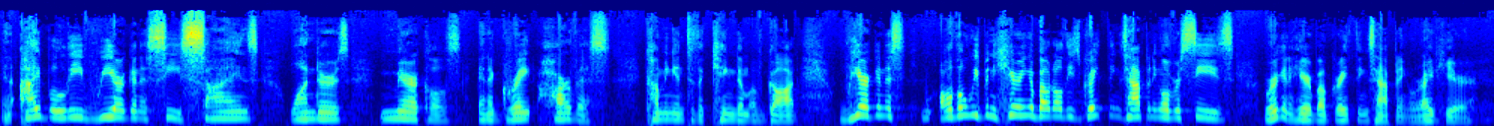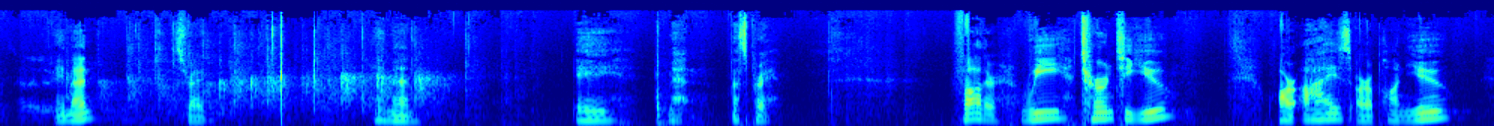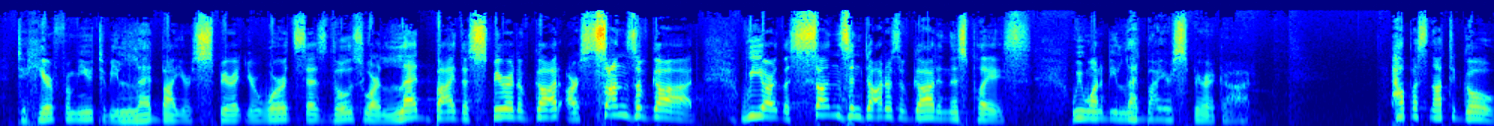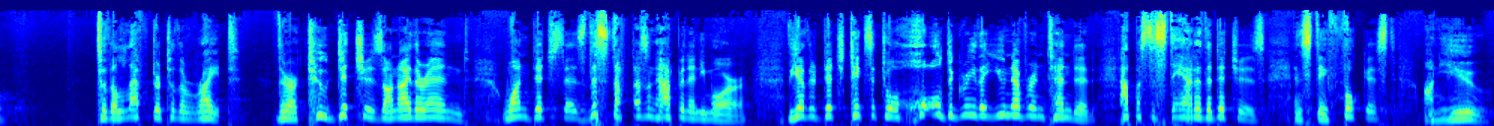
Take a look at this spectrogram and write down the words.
And I believe we are going to see signs, wonders, miracles, and a great harvest coming into the kingdom of God. We are going to, although we've been hearing about all these great things happening overseas, we're going to hear about great things happening right here. Amen? That's right. Amen. Amen. Let's pray. Father, we turn to you. Our eyes are upon you to hear from you, to be led by your Spirit. Your word says those who are led by the Spirit of God are sons of God. We are the sons and daughters of God in this place. We want to be led by your Spirit, God. Help us not to go to the left or to the right, There are two ditches on either end. One ditch says, This stuff doesn't happen anymore. The other ditch takes it to a whole degree that you never intended. Help us to stay out of the ditches and stay focused on you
